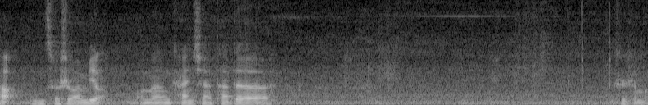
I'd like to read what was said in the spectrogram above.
好，我们测试完毕了。我们看一下它的是什么？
